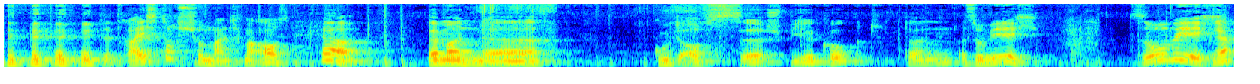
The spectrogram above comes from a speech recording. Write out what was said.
das reicht doch schon manchmal aus. Ja, wenn man äh, gut aufs äh, Spiel guckt, dann. So wie ich. So wie ich. Ja.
